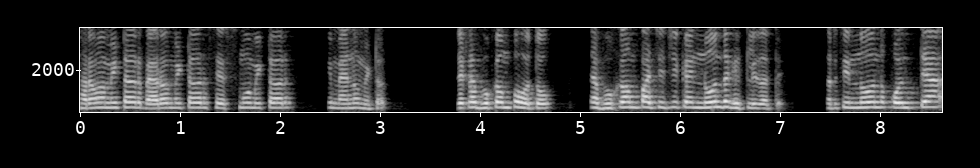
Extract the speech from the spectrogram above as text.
थर्मामीटर बॅरोमीटर सेस्मोमीटर की मॅनोमीटर? जे काही भूकंप होतो त्या भूकंपाची जी काही नोंद घेतली जाते तर ती नोंद कोणत्या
